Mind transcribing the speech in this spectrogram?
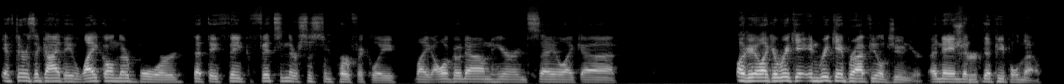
if there's a guy they like on their board that they think fits in their system perfectly, like I'll go down here and say like uh okay, like Enrique Enrique Bradfield Jr., a name sure. that, that people know.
